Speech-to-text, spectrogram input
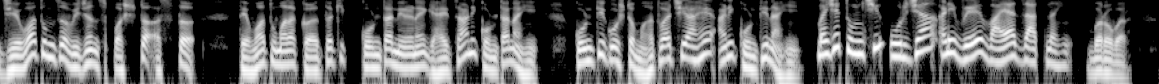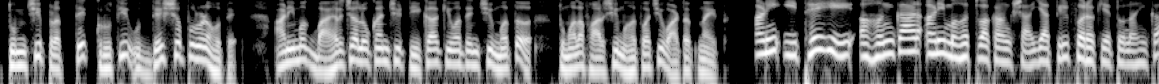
जेव्हा तुमचं विजन स्पष्ट असतं तेव्हा तुम्हाला कळतं की कोणता निर्णय घ्यायचा आणि कोणता नाही कोणती गोष्ट महत्वाची आहे आणि कोणती नाही. म्हणजे तुमची ऊर्जा आणि वेळ वाया जात नाही. बरोबर. तुमची प्रत्येक कृती उद्देशपूर्ण होते आणि मग बाहेरच्या लोकांची टीका किंवा त्यांची मतं तुम्हाला फारशी महत्वाची वाटत नाहीत. आणि इथेही अहंकार आणि महत्वाकांक्षा यातील फरक येतो नाही का?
